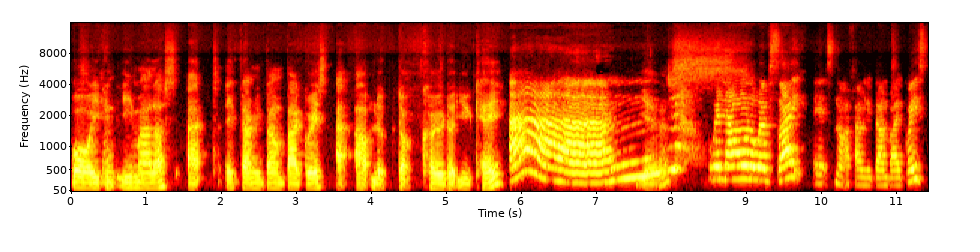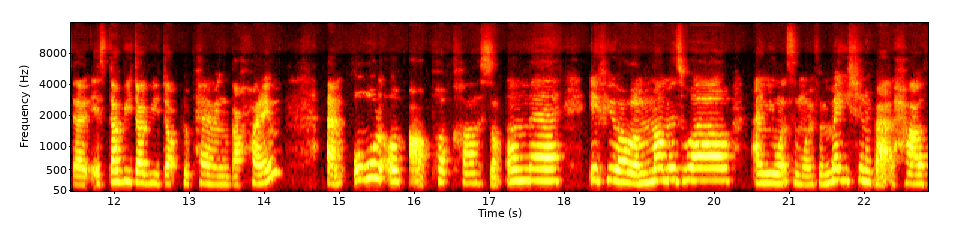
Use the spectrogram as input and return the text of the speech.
or you can email us at a family bound by grace at outlook.co.uk. And Yes. we're now on a website. It's not a family bound by grace though. It's www.preparingthehome. Um, all of our podcasts are on there. If you are a mum as well and you want some more information about how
